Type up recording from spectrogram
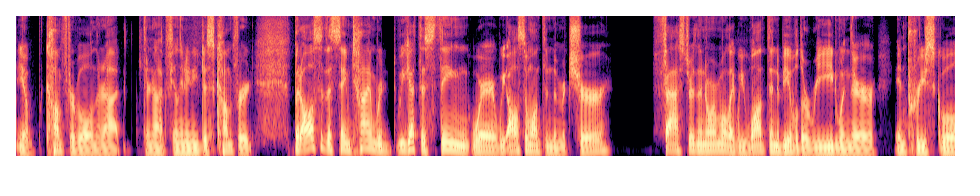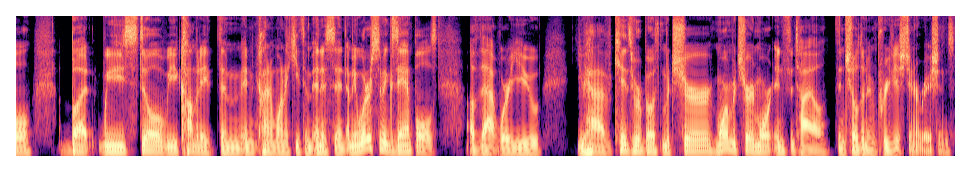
you know, comfortable and they're not they're not feeling any discomfort. But also at the same time, we we got this thing where we also want them to mature faster than normal. Like we want them to be able to read when they're in preschool, but we still we accommodate them and kind of want to keep them innocent. I mean, what are some examples of that where you you have kids who are both mature, more mature and more infantile than children in previous generations?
